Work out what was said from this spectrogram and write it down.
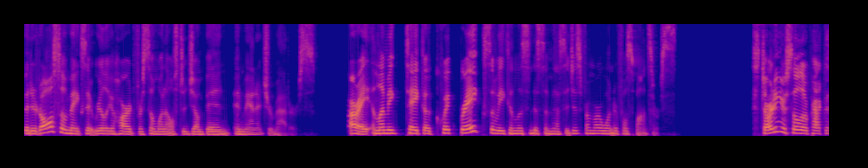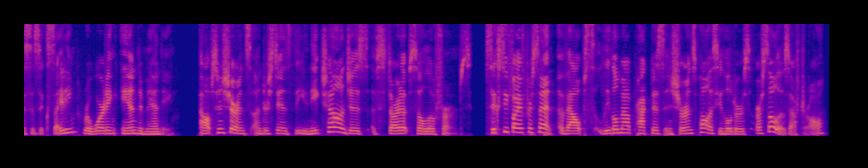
but it also makes it really hard for someone else to jump in and manage your matters. All right, and let me take a quick break so we can listen to some messages from our wonderful sponsors. Starting your solo practice is exciting, rewarding, and demanding. Alps Insurance understands the unique challenges of startup solo firms. 65% of Alps legal malpractice insurance policyholders are solos, after all.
